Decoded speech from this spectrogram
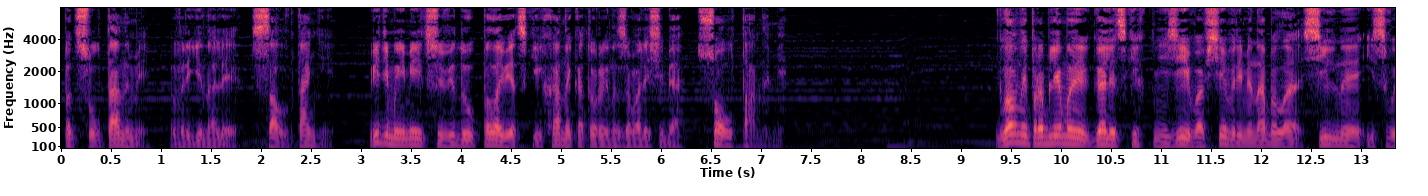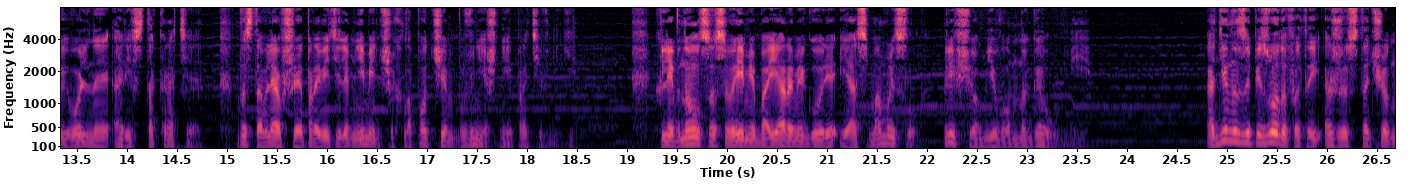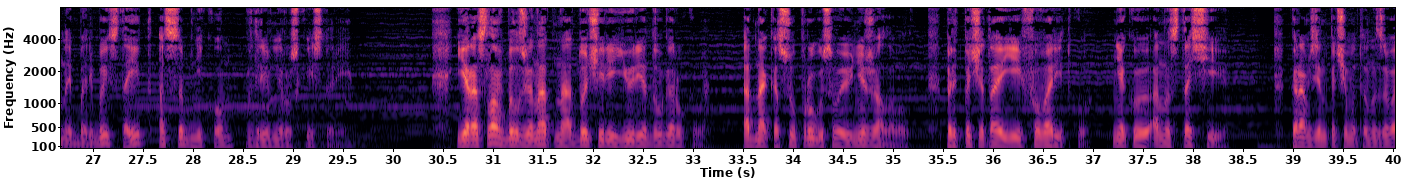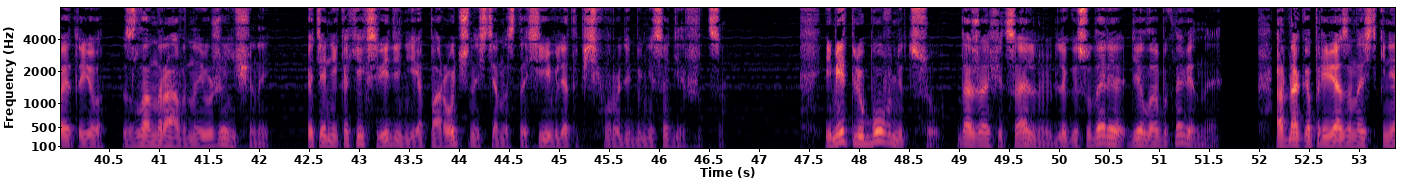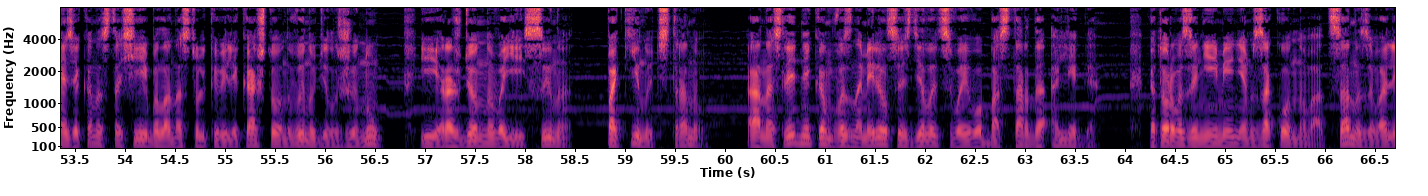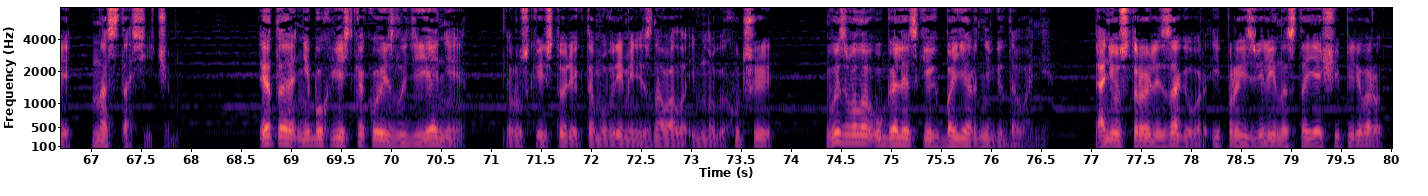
Под султанами, в оригинале «салтани», видимо, имеется в виду половецкие ханы, которые называли себя «солтанами». Главной проблемой галицких князей во все времена была сильная и своевольная аристократия, доставлявшая правителям не меньше хлопот, чем внешние противники хлебнул со своими боярами горе и осмомысл при всем его многоумии. Один из эпизодов этой ожесточенной борьбы стоит особняком в древнерусской истории. Ярослав был женат на дочери Юрия Долгорукова, однако супругу свою не жаловал, предпочитая ей фаворитку, некую Анастасию. Карамзин почему-то называет ее злонравной женщиной, хотя никаких сведений о порочности Анастасии в летописях вроде бы не содержится. Иметь любовницу, даже официальную, для государя – дело обыкновенное. Однако привязанность князя к Анастасии была настолько велика, что он вынудил жену и рожденного ей сына покинуть страну, а наследником вознамерился сделать своего бастарда Олега, которого за неимением законного отца называли Настасичем. Это не бог весть какое злодеяние, русская история к тому времени знавала и много худшие, вызвало у галецких бояр негодование. Они устроили заговор и произвели настоящий переворот.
